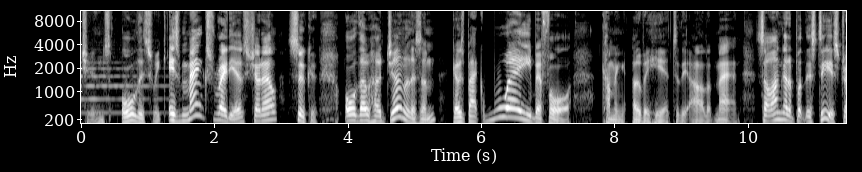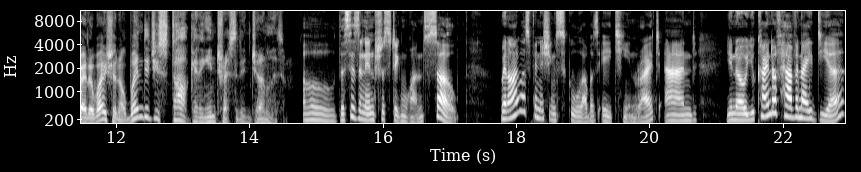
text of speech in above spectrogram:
guest on MiTunes all this week is Manx Radio's Chanelle Sukhoo, although her journalism goes back way before coming over here to the Isle of Man. So I'm going to put this to you straight away, Chanelle. When did you start getting interested in journalism? Oh, this is an interesting one. So, when I was finishing school, I was 18, right? And, you know, you kind of have an idea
